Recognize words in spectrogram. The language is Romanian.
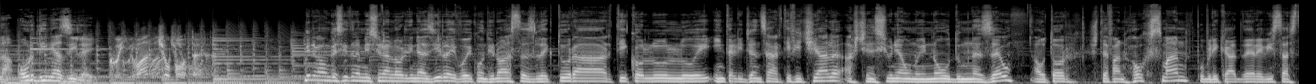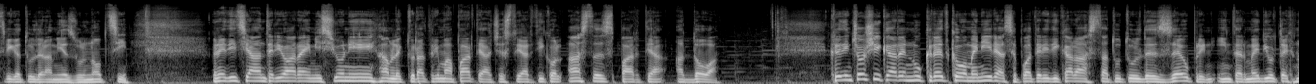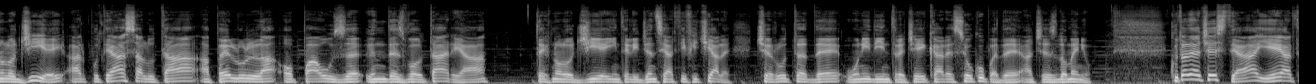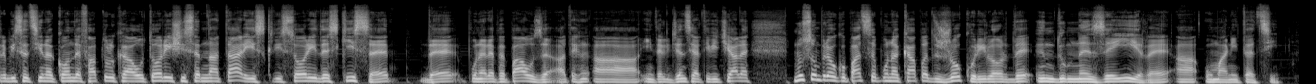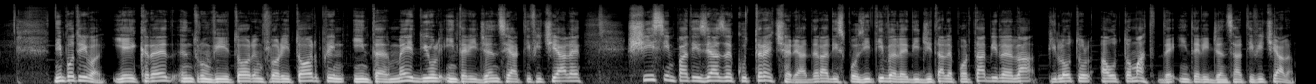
la Ordinea Zilei cu Ioan Ciobotă. Bine v-am găsit în emisiunea la Ordinea Zilei. Voi continua astăzi lectura articolului Inteligența Artificială, Ascensiunea unui nou Dumnezeu, autor Ștefan Hochsman, publicat de revista Strigătul de la miezul nopții. În ediția anterioară a emisiunii am lecturat prima parte a acestui articol, astăzi partea a doua. Credincioșii care nu cred că omenirea se poate ridica la statutul de zeu prin intermediul tehnologiei ar putea saluta apelul la o pauză în dezvoltarea tehnologiei inteligenței artificiale, cerută de unii dintre cei care se ocupă de acest domeniu. Cu toate acestea, ei ar trebui să țină cont de faptul că autorii și semnatarii scrisorii deschise de punere pe pauză a, te- a inteligenței artificiale nu sunt preocupați să pună capăt jocurilor de îndumnezeire a umanității. Din potrivă, ei cred într-un viitor înfloritor prin intermediul inteligenței artificiale și simpatizează cu trecerea de la dispozitivele digitale portabile la pilotul automat de inteligență artificială.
